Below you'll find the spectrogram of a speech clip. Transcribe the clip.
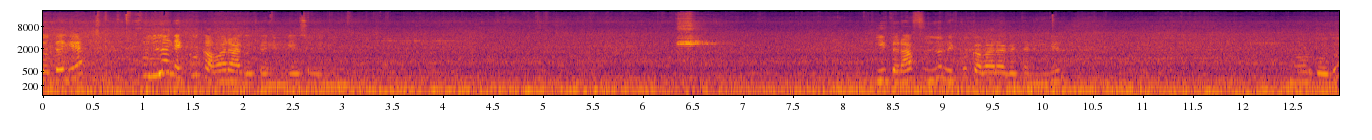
ಜೊತೆಗೆ ಫುಲ್ ನೆಕ್ಕು ಕವರ್ ಆಗುತ್ತೆ ನಿಮಗೆ. ಸೊ ಈ ಥರ ಫುಲ್ಲು ನೆಕ್ಕು ಕವರ್ ಆಗುತ್ತೆ ನಿಮಗೆ. ನೋಡ್ಬೋದು.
